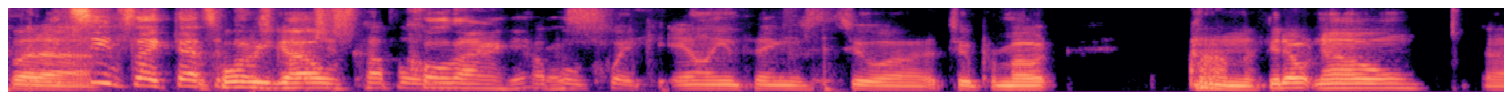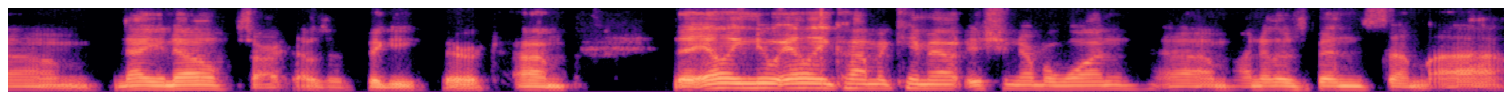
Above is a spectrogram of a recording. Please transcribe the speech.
But uh, it seems like that's before about we go, as couple- Cold Iron gave couple quick alien things to uh to promote. Um, if you don't know, um, now you know. Sorry, that was a biggie there. Um, the alien new alien comic came out, issue number one. Um, I know there's been some, uh,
